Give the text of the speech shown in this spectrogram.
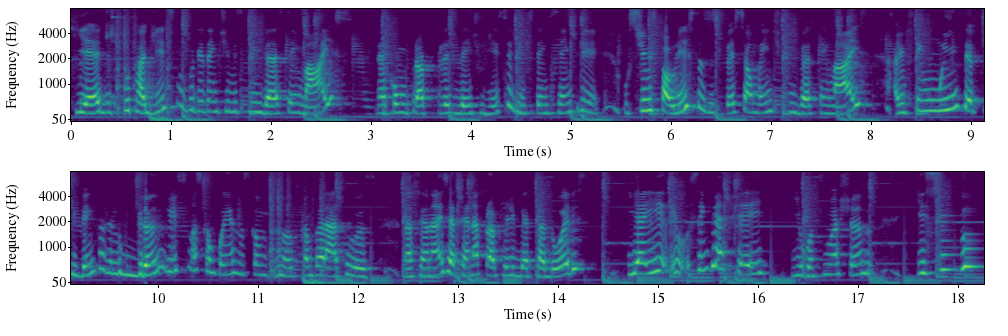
que é disputadíssimo, porque tem times que investem mais, né? Como o próprio presidente disse, a gente tem sempre os times paulistas, especialmente, que investem mais. A gente tem um Inter que vem fazendo grandíssimas campanhas nos, nos campeonatos nacionais e até na própria Libertadores. E aí eu sempre achei, e eu continuo achando, que se o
